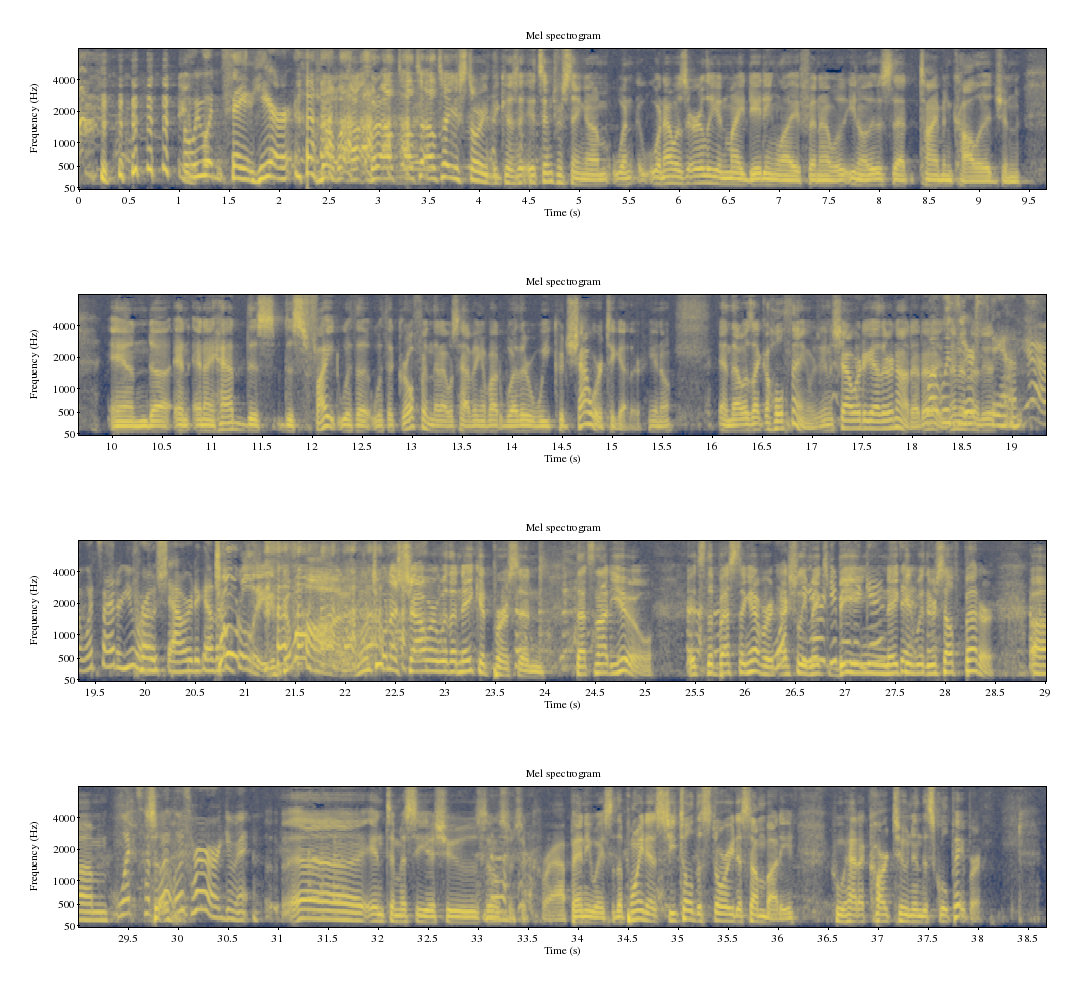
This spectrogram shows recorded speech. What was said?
But we wouldn't say it here. no, but, uh, but I'll, I'll, t- I'll tell you a story because it's interesting. Um, when when I was early in my dating life, and I was, you know, there was that time in college, and and uh, and and I had this this fight with a with a girlfriend that I was having about whether we could shower together, you know, and that was like a whole thing. We're going to shower together or not? what was your stance? Yeah, what side are you Pro on? shower together? Totally. Come on. Don't you want to shower with a naked person? That's not you. It's the best thing ever. It What's actually makes being naked it? with yourself better. Um, What's, So- what was her argument? uh, intimacy issues, all sorts of crap. Anyway, so the point is, she told the story to somebody who had a cartoon in the school paper,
